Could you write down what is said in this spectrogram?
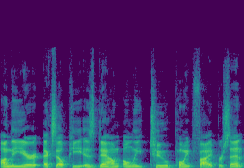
On the year, XLP is down only 2.5%.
